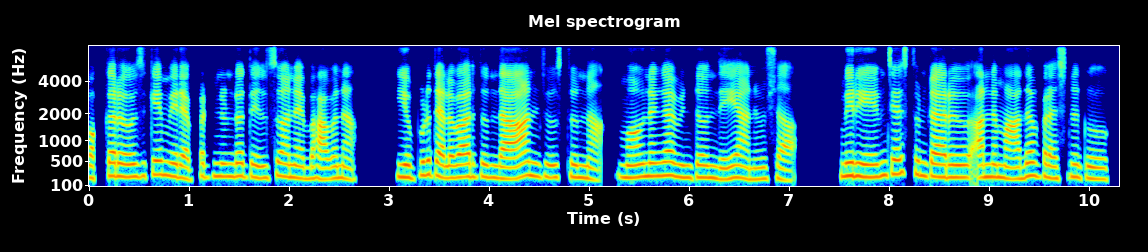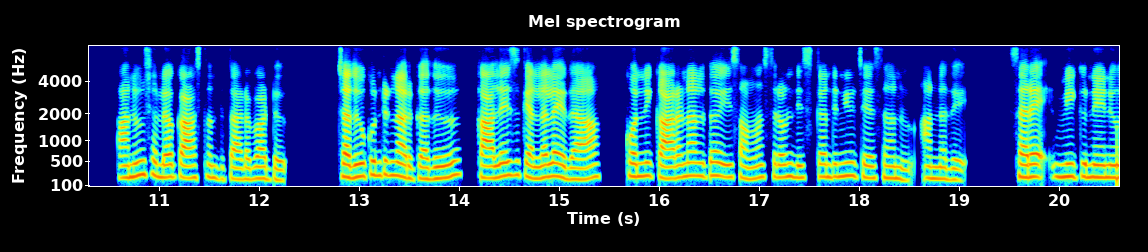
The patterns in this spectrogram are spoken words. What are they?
ఒక్క రోజుకే మీరెప్పటినుండో తెలుసు అనే భావన. ఎప్పుడు తెల్లవారుతుందా అని చూస్తున్నా. మౌనంగా వింటోంది అనూష. మీరు ఏం చేస్తుంటారు? అన్న మాధవ్ ప్రశ్నకు అనూషలో కాస్తంత తడబాటు. చదువుకుంటున్నారు కదూ! కాలేజీకెళ్ళలేదా? కొన్ని కారణాలతో ఈ సంవత్సరం డిస్కంటిన్యూ చేశాను అన్నది. సరే మీకు నేను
